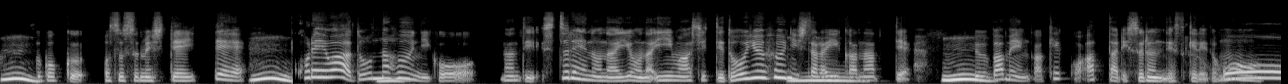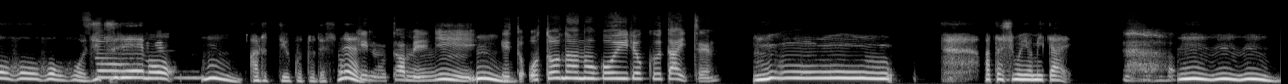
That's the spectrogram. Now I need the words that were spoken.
うん。すごくおすすめしていて、うん。これはどんな風にこう、なんて、失礼のないような言い回しってどういう風にしたらいいかなってう。いうん。場面が結構あったりするんですけれども、おー、ほうほうほう。実例も、うん、あるっていうことです時ね。のために、うん。えっと、大人の語彙力大全。うーん。私も読みたい。うん、うん、うん。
